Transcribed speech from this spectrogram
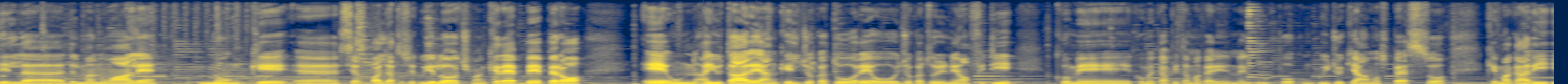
del, del manuale, non che eh, sia sbagliato seguirlo, ci mancherebbe, però è un aiutare anche il giocatore o i giocatori neofiti come, come capita magari nel gruppo con cui giochiamo spesso che magari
